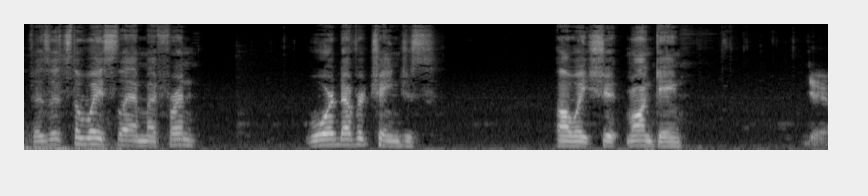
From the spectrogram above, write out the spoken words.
Because it's the wasteland, my friend. War never changes. Oh wait, shit, wrong game. Yeah.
